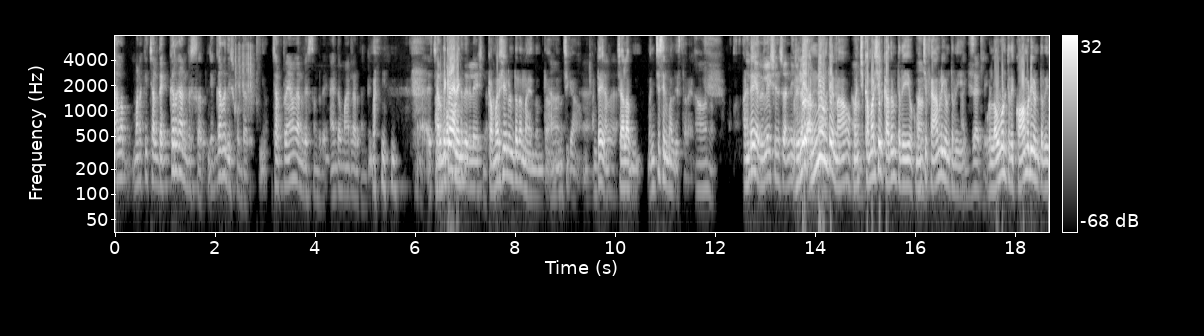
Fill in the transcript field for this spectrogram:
చాలా మనకి చాలా దగ్గరగా అనిపిస్తారు. దగ్గరగా తీసుకుంటారు. చాలా ప్రేమగా అనిపిస్తుంటది ఆయనతో మాట్లాడుతుంటే. చాలా రిలేషన్ కమర్షియల్ ఉంటదన్న ఆయనంతా అవును. మంచిగా. అంటే చాలా- మంచి సినిమాలు తీస్తారు ఆయన. అంటే రిలేషన్స్ అన్ని రిలే అన్ని ఉంటాయి నా ఒక. మంచి కమర్షియల్ కథ ఉంటది ఒక మంచి. ఫ్యామిలీ ఉంటది ఒక లవ్ ఉంటది కామెడీ ఉంటది.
